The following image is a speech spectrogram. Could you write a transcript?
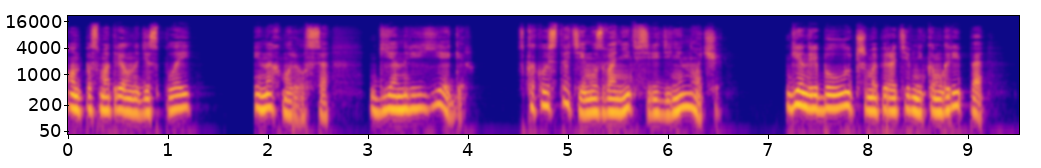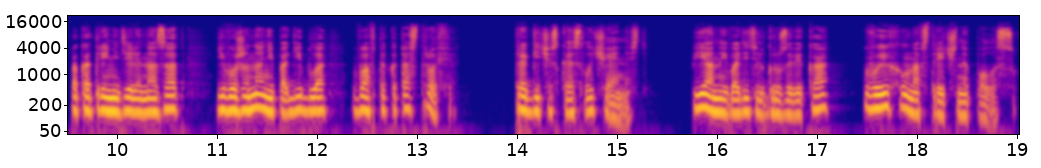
Он посмотрел на дисплей и нахмурился. Генри Егер. С какой стати ему звонить в середине ночи? Генри был лучшим оперативником Гриппе, пока три недели назад его жена не погибла в автокатастрофе. Трагическая случайность. Пьяный водитель грузовика выехал на встречную полосу.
